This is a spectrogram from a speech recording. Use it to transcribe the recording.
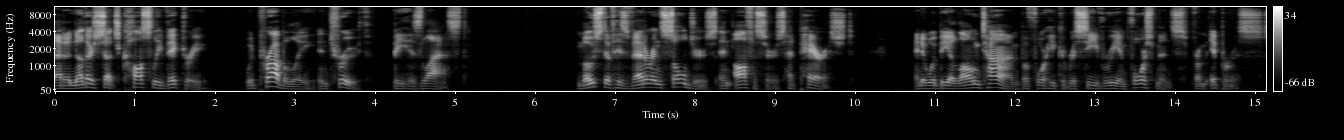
that another such costly victory would probably, in truth, be his last. Most of his veteran soldiers and officers had perished, and it would be a long time before he could receive reinforcements from Epirus.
